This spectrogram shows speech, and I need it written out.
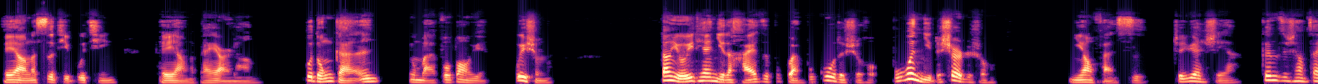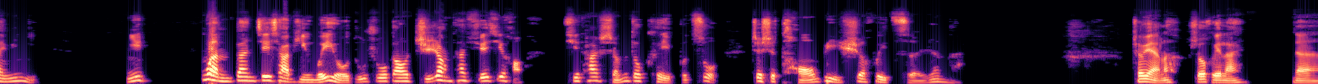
培养了四体不勤，培养了白眼狼，不懂感恩，又满腹抱怨。为什么？当有一天你的孩子不管不顾的时候，不问你的事儿的时候，你要反思：这怨谁啊？根子上在于你。你万般皆下品，唯有读书高，只让他学习好，其他什么都可以不做，这是逃避社会责任啊！扯远了，说回来，那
